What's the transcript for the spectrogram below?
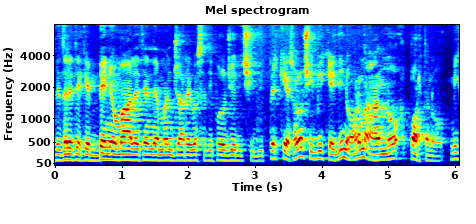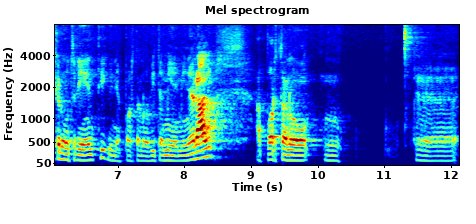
vedrete che bene o male tende a mangiare questa tipologia di cibi, perché sono cibi che di norma hanno, apportano micronutrienti, quindi apportano vitamine e minerali, apportano mh, eh,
